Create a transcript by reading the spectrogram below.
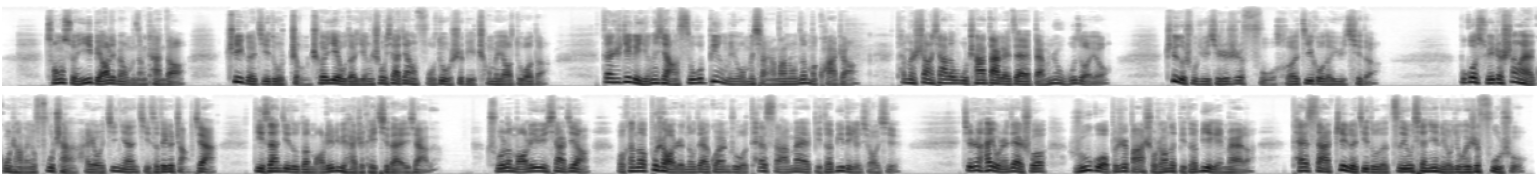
从损益表里面我们能看到，这个季度整车业务的营收下降幅度是比成本要多的，但是这个影响似乎并没有我们想象当中那么夸张，它们上下的误差大概在百分之五左右。这个数据其实是符合机构的预期的。不过，随着上海工厂的一个复产，还有今年几次的一个涨价，第三季度的毛利率还是可以期待一下的。除了毛利率下降，我看到不少人都在关注 Tesla 卖比特币的一个消息。竟然还有人在说，如果不是把手上的比特币给卖了，Tesla 这个季度的自由现金流就会是负数。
